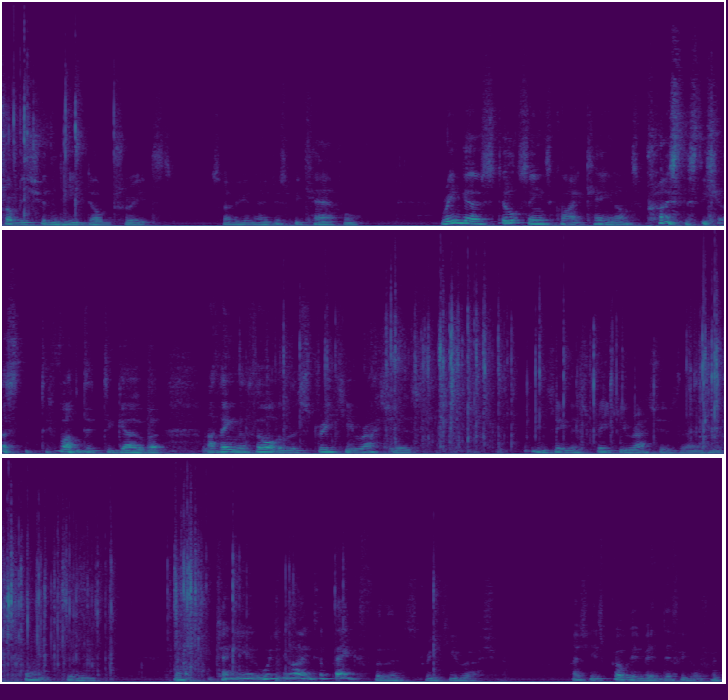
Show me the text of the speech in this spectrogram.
probably shouldn't eat dog treats. So, you know, just be careful. Ringo still seems quite keen. I'm surprised that he hasn't wanted to go, but I think the thought of the streaky rashes, you can see the streaky rashes there, he's quite keen. Can you, would you like to beg for the streaky rasher? Actually, it's probably a bit difficult for him.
